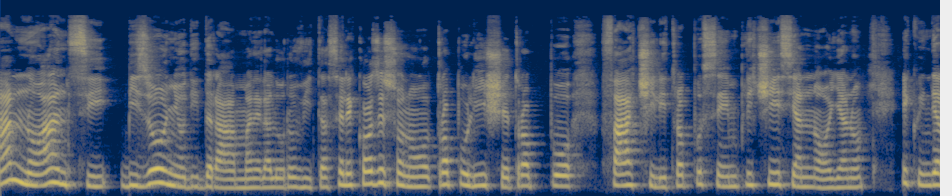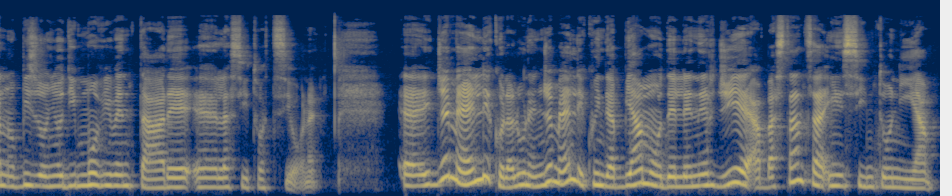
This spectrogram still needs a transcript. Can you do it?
Hanno anzi bisogno di dramma nella loro vita. Se le cose sono troppo lisce, troppo facili, troppo semplici, si annoiano e quindi hanno bisogno di movimentare eh, la situazione. Eh, I gemelli, con la luna in gemelli, quindi abbiamo delle energie abbastanza in sintonia,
